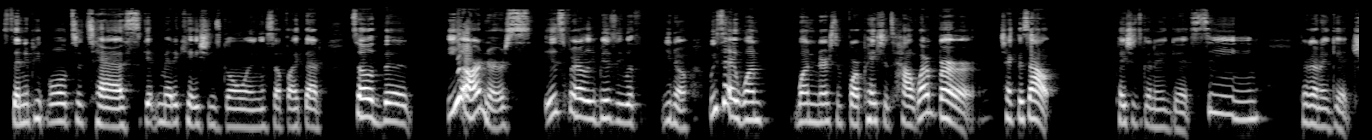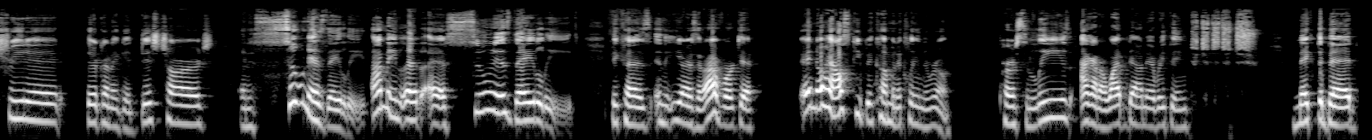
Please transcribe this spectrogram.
sending people to tests, getting medications going and stuff like that. So the ER nurse is fairly busy with, you know, we say one one nurse and four patients. However, check this out. Patient's going to get seen, they're going to get treated, they're going to get discharged, and as soon as they leave, I mean, as soon as they leave, because in the ERs that I've worked at, ain't no housekeeping coming to clean the room. Person leaves, I got to wipe down everything, make the bed,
